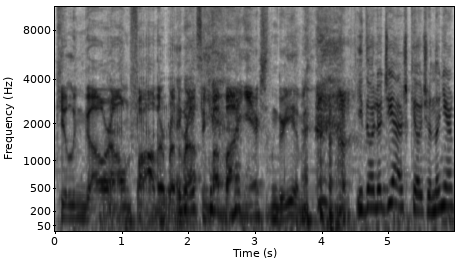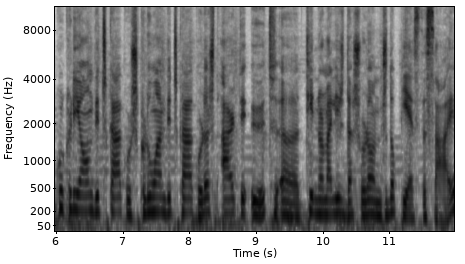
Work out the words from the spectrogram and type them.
Killing our own father, pra të vrasim babain një herë që të ngrihemi. Ideologjia është kjo që ndonjëherë kur krijon diçka, kur shkruan diçka, kur është arti yt, ti normalisht dashuron çdo pjesë të saj,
